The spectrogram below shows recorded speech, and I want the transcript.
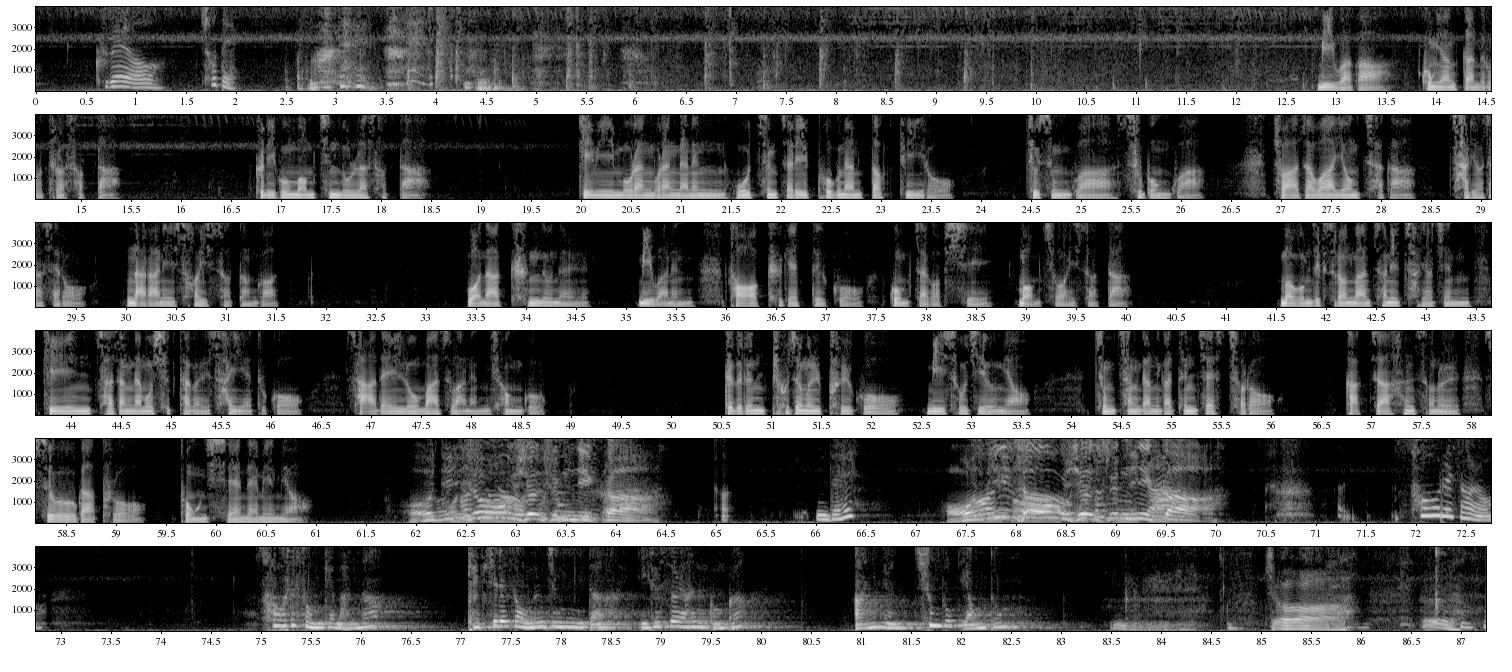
그래요. 초대. 미화가 공양간으로 들어섰다. 그리고 멈칫 놀라섰다. 김이 모락모락 나는 5층짜리 포근한 떡 뒤로 주승과 수봉과 좌자와 영차가 차려 자세로 나란히 서 있었던 것. 워낙 큰 눈을 미화는 더 크게 뜨고 꼼짝없이 멈추어 있었다. 먹음직스런 만찬이 차려진 긴 자작나무 식탁을 사이에 두고 4대1로 마주하는 형국. 그들은 표정을 풀고 미소 지으며 중창단 같은 제스처로 각자 한 손을 쑥 앞으로 동시에 내밀며 어디서 오셨습니까? 어, 네? 어디서 오셨습니까? 서울에서요. 서울에서 온 게 맞나? 객실에서 오는 중입니다. 이랬어야 하는 건가? 아니면 충북 영동? 음, 자,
